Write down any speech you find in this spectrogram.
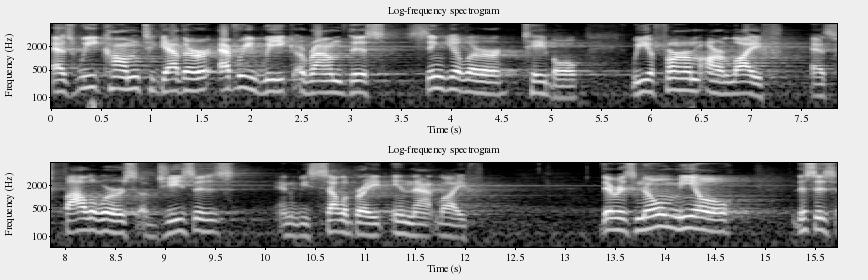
As we come together every week around this singular table, we affirm our life as followers of Jesus and we celebrate in that life. There is no meal, this is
